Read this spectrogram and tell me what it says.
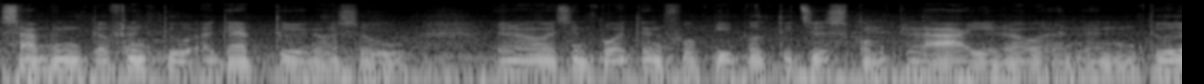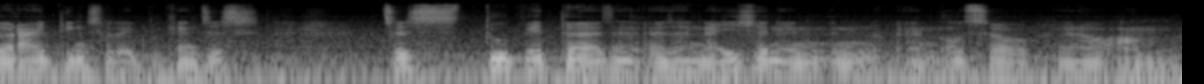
something different to adapt to, you know. So, you know, it's important for people to just comply, you know, and, and do the right thing so that we can just just do better as a, as a nation and, and, and also you know um,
